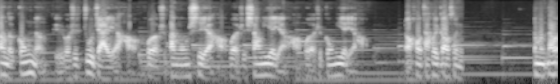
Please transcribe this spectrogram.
样的功能，比如说是住宅也好，或者是办公室也好，或者是商业也好，或者是工业也好，然后他会告诉你，那么那么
